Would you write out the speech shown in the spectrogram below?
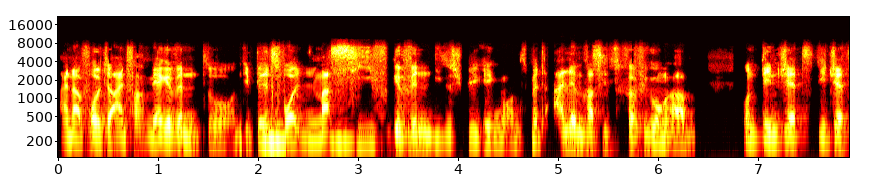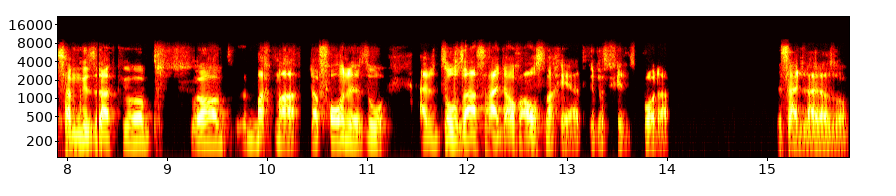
einer wollte einfach mehr gewinnen. So. Und die Bills mhm. wollten massiv gewinnen, dieses Spiel gegen uns, mit allem, was sie zur Verfügung haben. Und den Jets, die Jets haben gesagt, ja, pff, ja mach mal, da vorne, so. Also so sah es halt auch aus nachher, drittes, viertes Quarter. Ist halt leider so.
